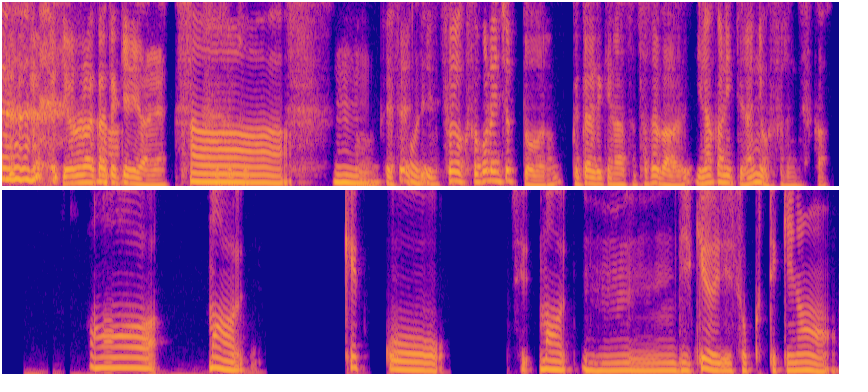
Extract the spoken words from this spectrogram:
世の中的にはね。ああ、う うんん。でそです。そそこにちょっと具体的な、例えば田舎に行って何をするんですか？ああ、まあ、結構、じまあ、うーん、自給自足的な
